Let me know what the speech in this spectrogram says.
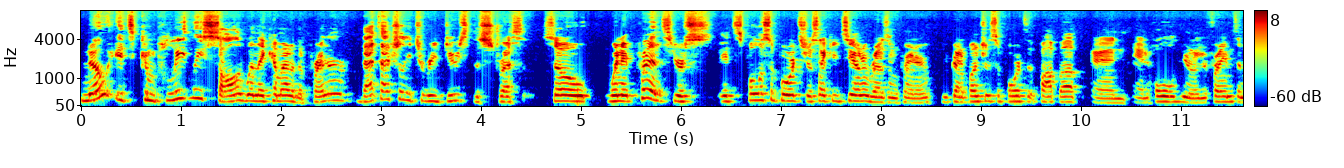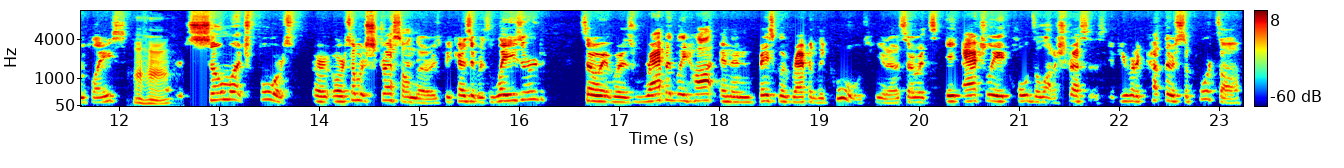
No, it's completely solid when they come out of the printer. That's actually to reduce the stress. So when it prints, you're, it's full of supports, just like you'd see on a resin printer. You've got a bunch of supports that pop up and, and hold you know your frames in place. Mm-hmm. There's so much force or, or so much stress on those because it was lasered. So it was rapidly hot and then basically rapidly cooled. You know, so it's it actually holds a lot of stresses. If you were to cut those supports off,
